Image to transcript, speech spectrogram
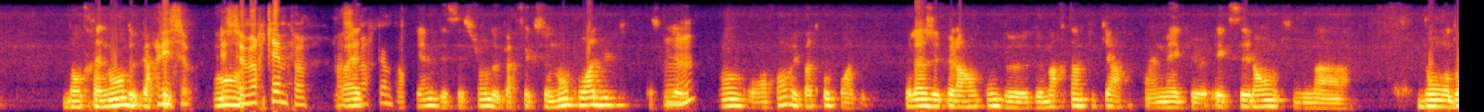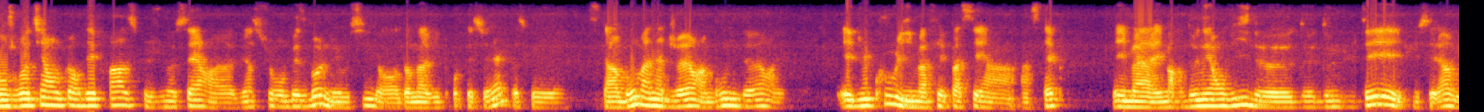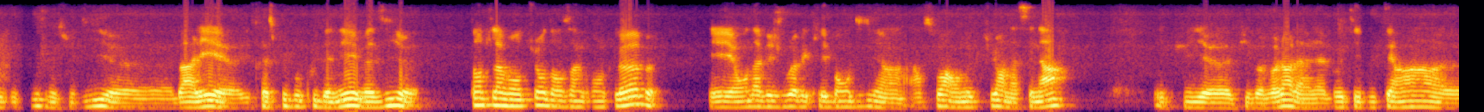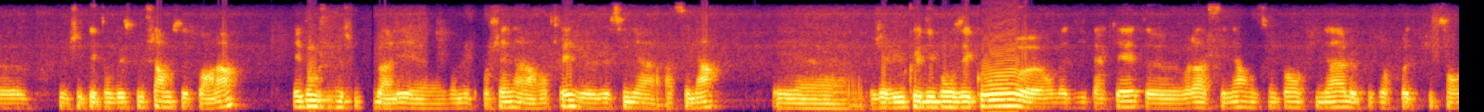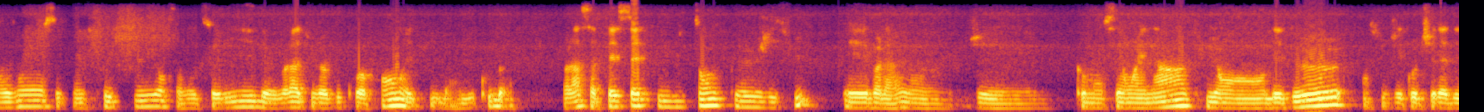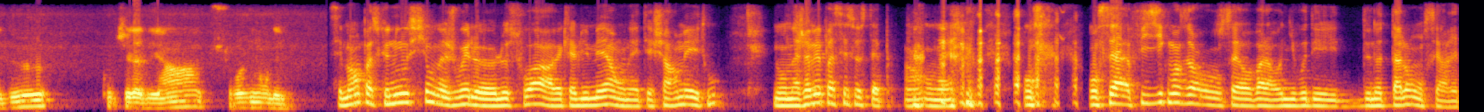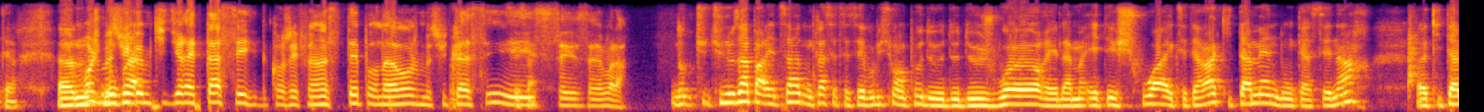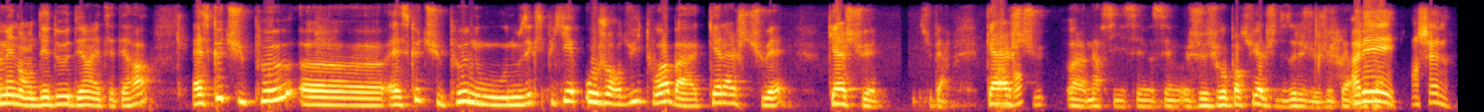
d'entraînement, de perfectionnement. Les, summer camp. Ouais, summer camp. des sessions de perfectionnement pour adultes. Parce qu'il y avait mhm. pour enfants, mais pas trop pour adultes. Et là, j'ai fait la rencontre de, de Martin Picard, un mec excellent qui m'a dont, je retiens encore des phrases que je me sers euh, bien sûr au baseball, mais aussi dans, ma vie professionnelle, parce que c'était un bon manager, un bon leader. Et, du coup, il m'a fait passer un, step. Et il m'a, redonné envie de, de, me buter. Et puis c'est là où je me suis dit, euh, bah allez, euh, il te reste plus beaucoup d'années, vas-y, tente l'aventure dans un grand club. Et on avait joué avec les bandits un, un soir en nocturne à Sénart. Et puis, euh, puis bah, voilà, la, la, beauté du terrain, euh, j'étais tombé sous le charme ce soir-là. Et donc je me suis dit, bah, allez, euh, l'année prochaine, à la rentrée, je, je signe à, à Sénart. Et euh, j'avais eu que des bons échos. Euh, on m'a dit, t'inquiète, voilà, ils sont pas en finale plusieurs fois de suite sans raison. C'est une structure, ça va être solide. voilà, tu vas beaucoup apprendre. Et puis, bah, du coup, bah, voilà, ça fait 7 ou 8 ans que j'y suis. Et voilà, j'ai commencé en N1, puis en D2. Ensuite, j'ai coaché la D2, coaché la D1, et puis je suis revenu en D2. C'est marrant parce que nous aussi, on a joué le, soir avec la lumière, on a été charmés et tout, mais on n'a jamais passé ce step. Hein. On, on, s'est physiquement, on voilà, au niveau des, de notre talent, on s'est arrêté là. Euh, Moi, je me suis comme qui dirait tassé. Quand j'ai fait un step en avant, je me suis tassé et c'est voilà. Donc tu, tu, nous as parlé de ça, donc là c'est cette évolution un peu de, de, de joueurs et, la, et tes choix, etc., qui t'amène donc à Sénart, euh, qui t'amène en D2, D1, etc. Est-ce que tu peux, euh, est-ce que tu peux nous, nous expliquer aujourd'hui, toi, bah, quel âge tu es, quel âge tu es, super, quel âge tu, voilà, merci, c'est, c'est, je suis au Portugal, je suis désolé, je, je perds. Allez, enchaîne.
